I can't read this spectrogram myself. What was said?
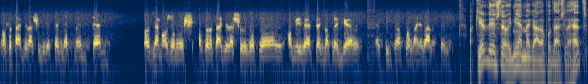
az a tárgyalás, amire tegnap mentem, az nem azonos azzal a tárgyalássorozattal, amivel tegnap reggel elszinte a kormány a választani. A kérdésre, hogy milyen megállapodás lehet,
